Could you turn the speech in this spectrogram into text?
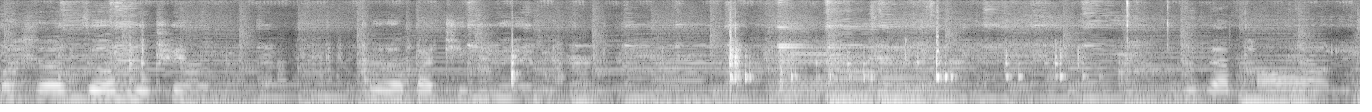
Nossa, eu amo o clima. คือระบาดทิ้งเลยดูแลพ่อเลย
